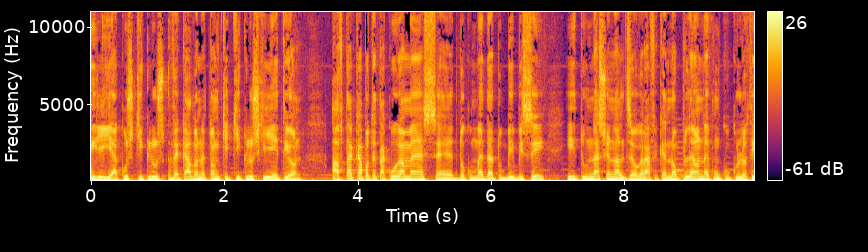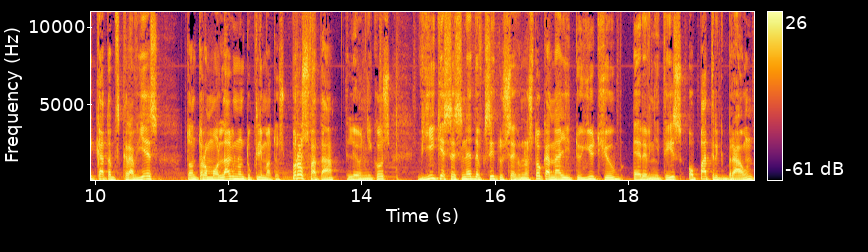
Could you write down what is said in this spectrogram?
ηλιακούς κύκλους δεκάδων ετών και κύκλους χιλιετιών. Αυτά κάποτε τα ακούγαμε σε ντοκουμέντα του BBC ή του National Geographic, ενώ πλέον έχουν κουκουλωθεί κάτω από τις κραυγές των τρομολάγνων του κλίματος. Πρόσφατα, λέει ο Νίκος, βγήκε σε συνέντευξή του σε γνωστό κανάλι του YouTube ερευνητής, ο Πάτρικ Μπράουν,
